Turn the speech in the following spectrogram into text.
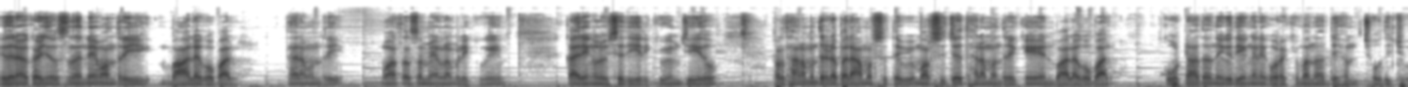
ഇതിന് കഴിഞ്ഞ ദിവസം തന്നെ മന്ത്രി ബാലഗോപാൽ ധനമന്ത്രി വാർത്താ സമ്മേളനം വിളിക്കുകയും കാര്യങ്ങൾ വിശദീകരിക്കുകയും ചെയ്തു. പ്രധാനമന്ത്രിയുടെ പരാമർശത്തെ വിമർശിച്ച് ധനമന്ത്രി കെ എൻ ബാലഗോപാൽ കൂട്ടാത്ത നികുതി എങ്ങനെ കുറയ്ക്കുമെന്ന് അദ്ദേഹം ചോദിച്ചു.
